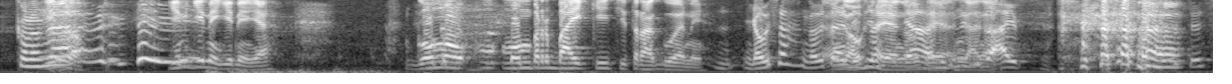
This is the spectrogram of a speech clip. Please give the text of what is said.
Kalau Gini nggak- loh. gini gini gini ya gue mau memperbaiki citra gue nih Nggak usah, nggak usah. Nggak usah ya, nggak usah ya, nggak, suka nggak. aib. Terus,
